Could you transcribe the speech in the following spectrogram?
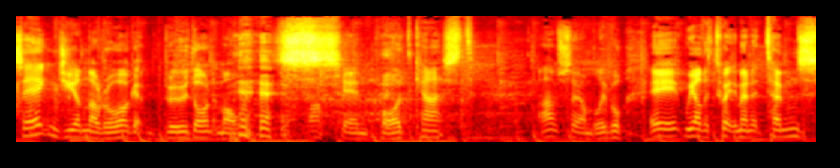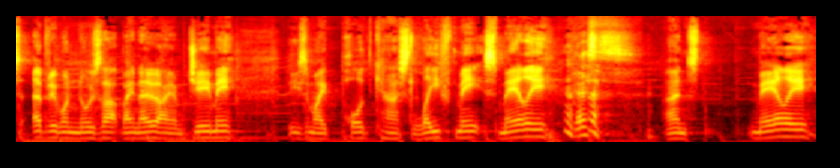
Second year in a row, I get booed onto my fucking podcast. Absolutely unbelievable. Eh, we are the 20 Minute Tims. Everyone knows that by now. I am Jamie. These are my podcast life mates, Melly. Yes. And Melly.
